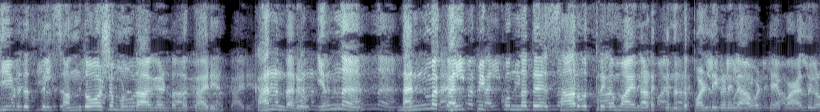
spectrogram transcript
ജീവിതത്തിൽ സന്തോഷമുണ്ടാകേണ്ടുന്ന കാര്യമാണ് കാരണം എന്താ പറയുക ഇന്ന് നന്മ കൽപ്പിക്കുന്നത് സാർവത്രികമായി നടക്കുന്നുണ്ട്. പള്ളികളിലാവട്ടെ വയലുകൾ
